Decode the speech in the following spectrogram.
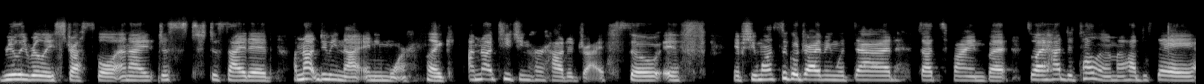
really, really stressful. And I just decided I'm not doing that anymore. Like, I'm not teaching her how to drive. So if if she wants to go driving with dad, that's fine. But so I had to tell him, I had to say,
